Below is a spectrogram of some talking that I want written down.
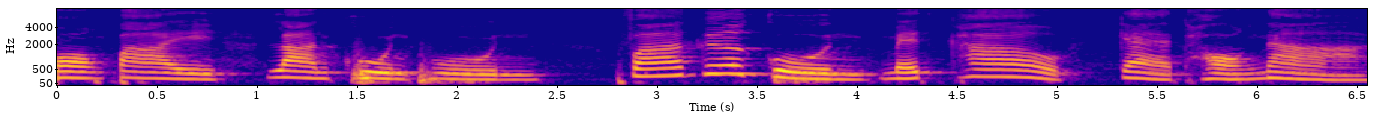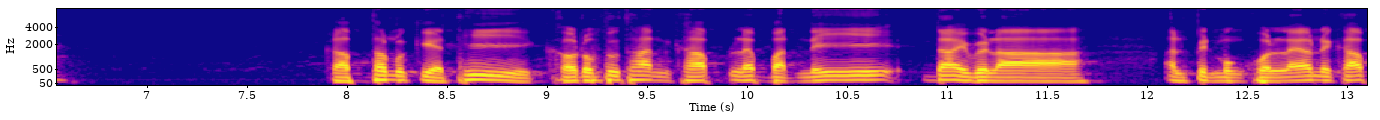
มองไปลานคูนพูน ฟ้าเกื้อกูลเม็ดข้าว แก่ท้องนา ครับท่านผู้เกียรติที่เคารพทุกท่านครับ และบัดนี้ได้เวลาอันเป็นมงคลแล้วนะครับ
